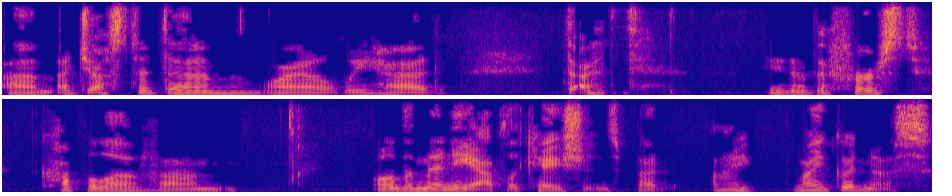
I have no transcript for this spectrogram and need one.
um, adjusted them, while we had, the, you know, the first couple of um, well, the many applications. But my my goodness,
